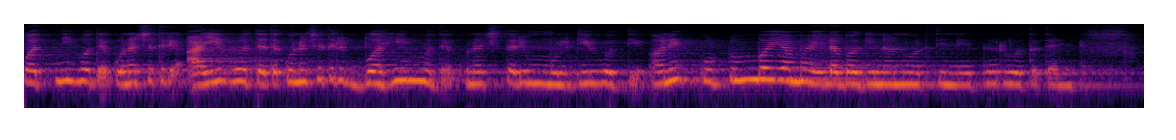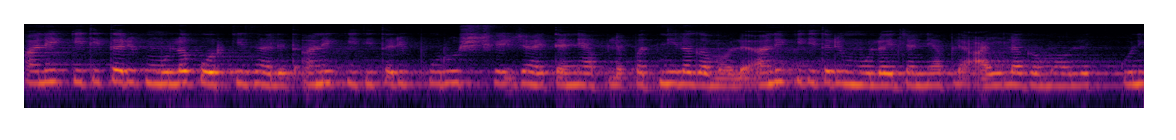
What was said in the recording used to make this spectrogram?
पत्नी होत्या कोणाच्या तरी आई होत्या त्या कुणाच्या तरी बहीण होत्या कोणाची तरी मुलगी होती. अनेक कुटुंब या महिला भगिनांवरती नेतर होतं त्यांनी. अनेक कितीतरी मुलं पोरकी झालीत अनेक कितीतरी पुरुष हे जे आहेत त्यांनी आपल्या पत्नीला गमावले. अनेक कितीतरी मुलं आहेत ज्यांनी आपल्या आईला गमावले. कुणी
